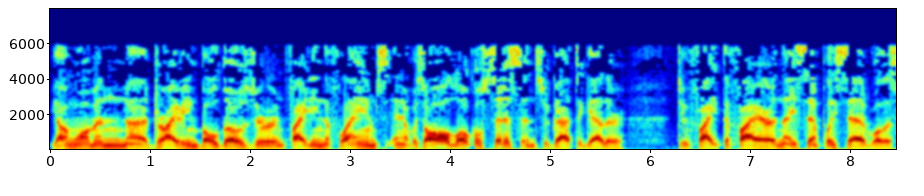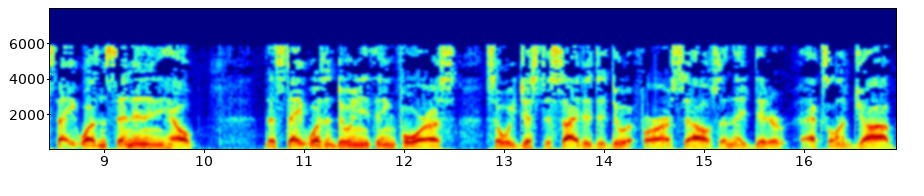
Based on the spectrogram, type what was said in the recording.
young woman uh, driving bulldozer and fighting the flames and it was all local citizens who got together to fight the fire and they simply said, well, the state wasn't sending any help. The state wasn't doing anything for us, so we just decided to do it for ourselves and they did an excellent job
